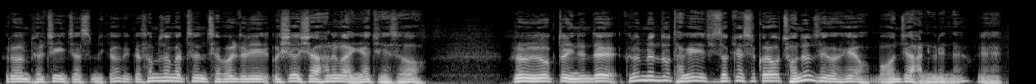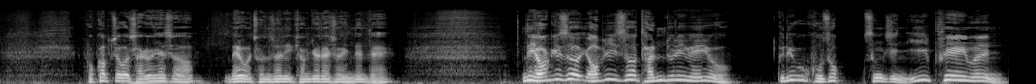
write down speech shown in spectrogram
그런 별칭이 있지 않습니까? 그러니까 삼성 같은 재벌들이 으쌰으쌰 하는 거 아니냐, 뒤에서. 그런 의혹도 있는데 그런 면도 당연히 있을 거라고 저는 생각해요. 뭐 언제 안 그랬나요? 예. 복합적으로 작용해서 매우 전선이 경결해져 있는데 근데 여기서 여기서 단둘이 외유 그리고 고속 승진 이 프레임은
